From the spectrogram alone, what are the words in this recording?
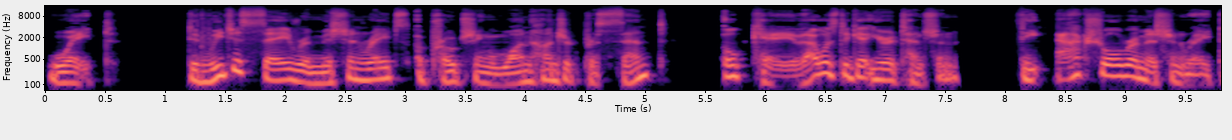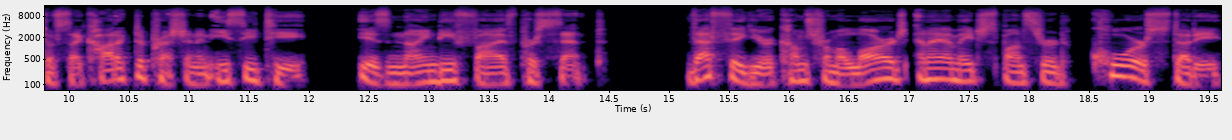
Wait, did we just say remission rates approaching 100%? Okay, that was to get your attention. The actual remission rate of psychotic depression in ECT is 95%. That figure comes from a large NIMH sponsored core study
